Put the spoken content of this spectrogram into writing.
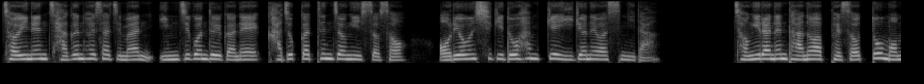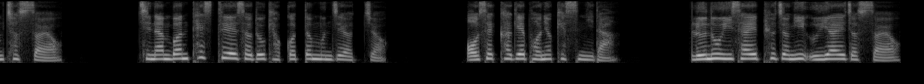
저희는 작은 회사지만 임직원들 간에 가족 같은 정이 있어서 어려운 시기도 함께 이겨내왔습니다. 정이라는 단어 앞에서 또 멈췄어요. 지난번 테스트에서도 겪었던 문제였죠. 어색하게 번역했습니다. 르노 이사의 표정이 의아해졌어요.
